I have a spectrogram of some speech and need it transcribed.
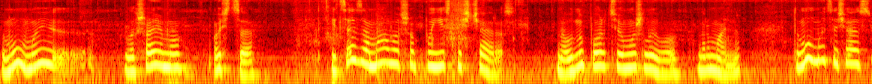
Тому ми лишаємо ось це. І це замало, щоб поїсти ще раз. На одну порцію можливо, нормально. Тому ми це зараз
